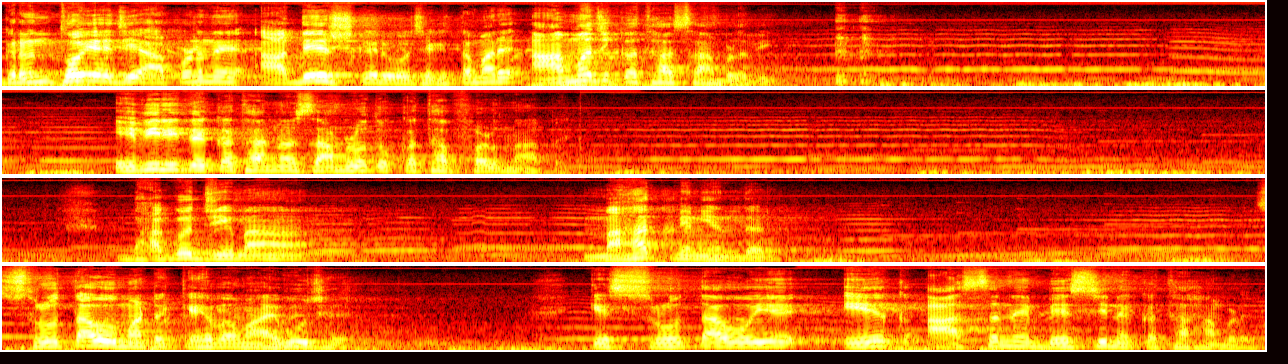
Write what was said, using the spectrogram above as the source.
ગ્રંથોએ જે આપણને આદેશ કર્યો છે કે તમારે આમ જ કથા સાંભળવી. એવી રીતે કથા ન સાંભળો તો કથા ફળ ના આપે. ભાગવતજીમાં મહાત્મ્યની અંદર શ્રોતાઓ માટે કહેવામાં આવ્યું છે કે શ્રોતાઓએ એક આસને બેસીને કથા સાંભળવી.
